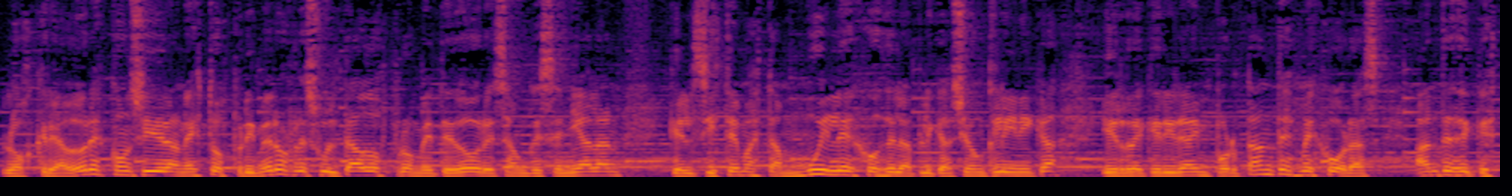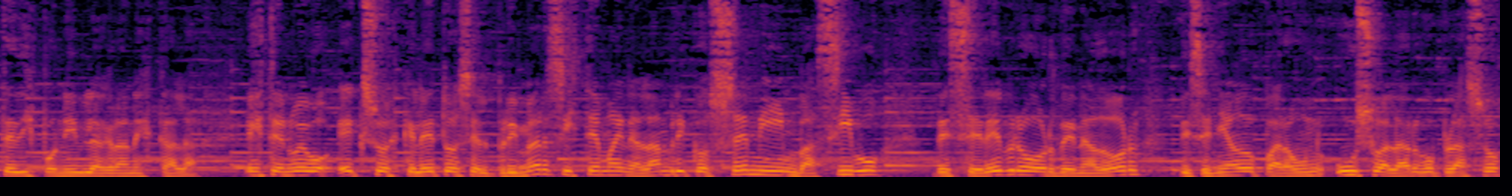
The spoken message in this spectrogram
los creadores consideran estos primeros resultados prometedores, aunque señalan que el sistema está muy lejos de la aplicación clínica y requerirá importantes mejoras antes de que esté disponible a gran escala. Este nuevo exoesqueleto es el primer sistema inalámbrico semi-invasivo de cerebro ordenador diseñado para un uso a largo plazo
